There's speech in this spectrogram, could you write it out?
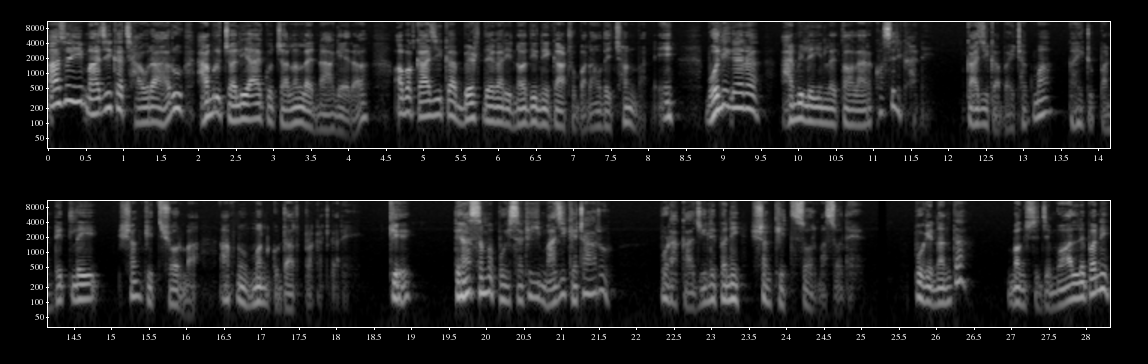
आज यी माझीका छाउराहरू हाम्रो चलिआएको चलनलाई नागेर अब काजीका बेठ देगारी नदिने गाँठो बनाउँदैछन् भने भोलि गएर हामीले यिनलाई तलाएर कसरी खाने? काजीका बैठकमा घैँटु पण्डितले सङ्कित स्वरमा आफ्नो मनको डर प्रकट गरे। के? त्यहाँसम्म पुगिसके यी माझी केटाहरू? बुढा काजीले पनि सङ्कित स्वरमा सोधे। पुगेनन् त? वंशीजी महलले पनि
